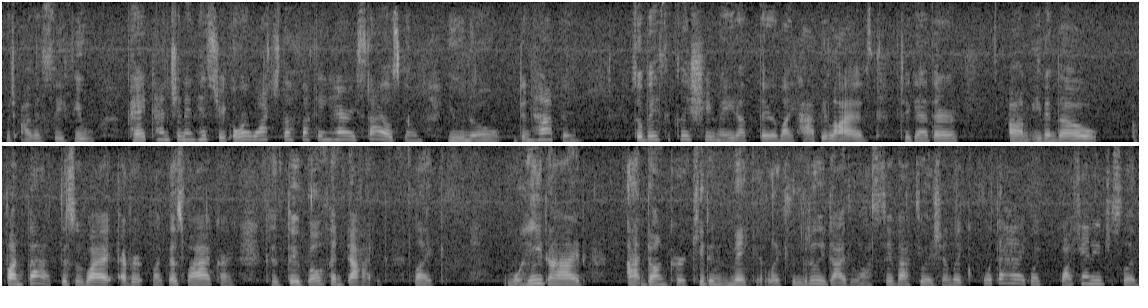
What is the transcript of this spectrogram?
Which obviously, if you pay attention in history or watch the fucking Harry Styles film, you know didn't happen. So basically, she made up their like happy lives together, um, even though fun fact this is why I ever like this is why I cried because they both had died. Like well, he died at Dunkirk. He didn't make it. Like he literally died the last evacuation. Like what the heck? Like why can't he just live?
